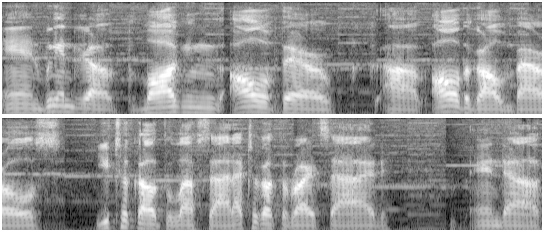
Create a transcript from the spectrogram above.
and we ended up logging all of their uh, all the goblin barrels. You took out the left side. I took out the right side, and uh,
